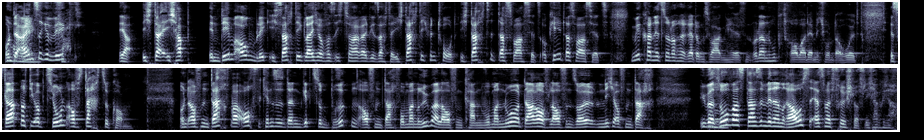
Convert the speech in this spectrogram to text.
Und oh der einzige Weg, Gott. ja, ich da, ich habe in dem Augenblick, ich sag dir gleich auch, was ich zu Harald gesagt habe. Ich dachte, ich bin tot. Ich dachte, das war's jetzt. Okay, das war's jetzt. Mir kann jetzt nur noch ein Rettungswagen helfen oder ein Hubschrauber, der mich runterholt. Es gab noch die Option, aufs Dach zu kommen. Und auf dem Dach war auch, wie kennst du, dann gibt's so Brücken auf dem Dach, wo man rüberlaufen kann, wo man nur darauf laufen soll, nicht auf dem Dach. Über mhm. sowas, da sind wir dann raus, erstmal Frischluft. Ich habe gedacht,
